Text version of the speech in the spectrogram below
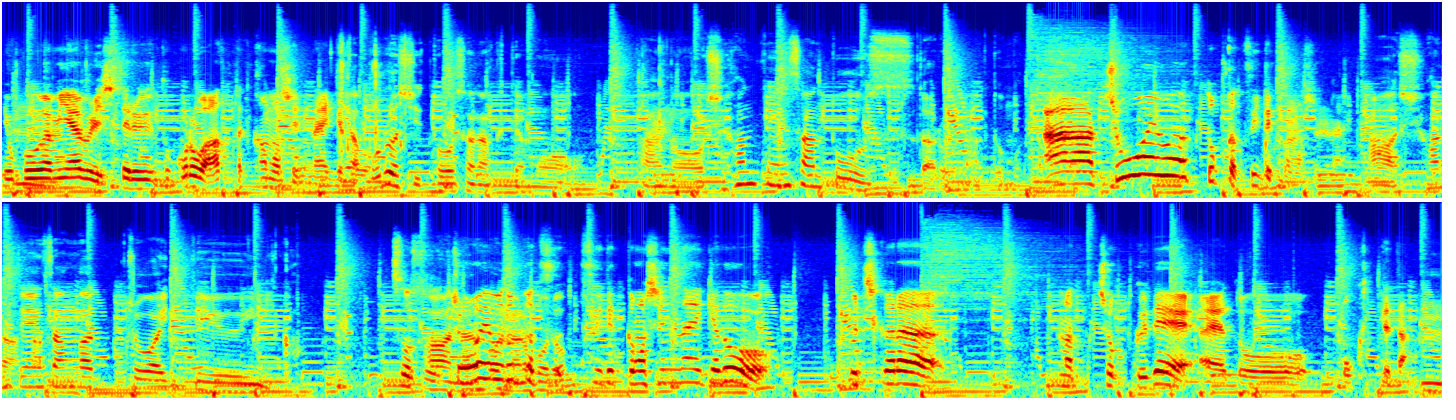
横髪破りしてるところはあったかもしれないけど、いや卸通さなくてもあの市販店さん通すだろうなと思った。ああ調和はどっかついてるかもしれない。ああ市販店さんが調和っていう意味か。そうそう調和はどっかつついてるかもしれないけどうちからまあ直で、えー、と送ってた。うんう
